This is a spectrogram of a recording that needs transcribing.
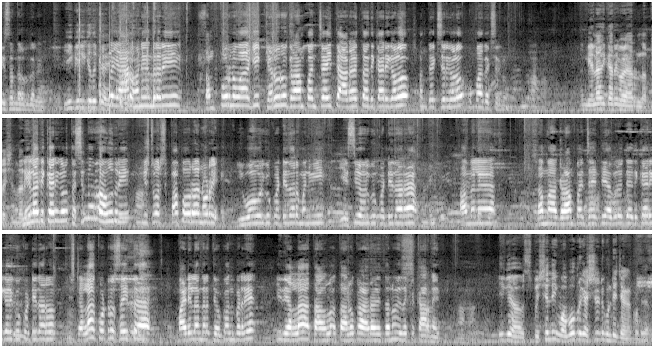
ಈ ಸಂದರ್ಭದಲ್ಲಿ ಈಗ ಈಗ ಯಾರು ಹೊಣೆ ಅಂದ್ರೆ ರೀ ಸಂಪೂರ್ಣವಾಗಿ ಕೆರೂರು ಗ್ರಾಮ ಪಂಚಾಯತ್ ಆಡಳಿತಾಧಿಕಾರಿಗಳು ಅಧ್ಯಕ್ಷರುಗಳು ಉಪಾಧ್ಯಕ್ಷರುಗಳು. ಮೇಲಾಧಿಕಾರಿಗಳು ಯಾರಲ್ಲ ತಹಶೀಲ್ದಾರ್ ಮೇಲಾಧಿಕಾರಿಗಳು ತಹಸೀಲ್ದಾರು ಹೌದ್ರಿ. ಇಷ್ಟು ವರ್ಷ ಪಾಪ ಅವ್ರ, ನೋಡ್ರಿ ಯುವ ಅವ್ರಿಗೂ ಕೊಟ್ಟಿದಾರ ಮನವಿ ಎ ಸಿ ಅವ್ರಿಗೂ ಕೊಟ್ಟಿದಾರ ಆಮೇಲೆ ನಮ್ಮ ಗ್ರಾಮ ಪಂಚಾಯತಿ ಅಭಿವೃದ್ಧಿ ಅಧಿಕಾರಿಗಳಿಗೂ ಕೊಟ್ಟಿದಾರು ಇಷ್ಟೆಲ್ಲ ಕೊಟ್ಟರು ಸಹಿತ ಮಾಡಿಲ್ಲ ಅಂದ್ರೆ ತಿಳ್ಕೊಂಡ್ ಬಿಡ್ರಿ. ಇದೆಲ್ಲ ತಾಲೂ, ತಾಲೂಕು ಆಡಳಿತನೂ ಇದಕ್ಕೆ ಕಾರಣ ಐತಿ ಈಗ ಸ್ಪೆಷಲಿ ಒಬ್ಬೊಬ್ರಿಗೆ ಎಷ್ಟು ಗುಂಟೆ ಜಾಗ ಕೊಟ್ಟಿದ್ದಾರೆ?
